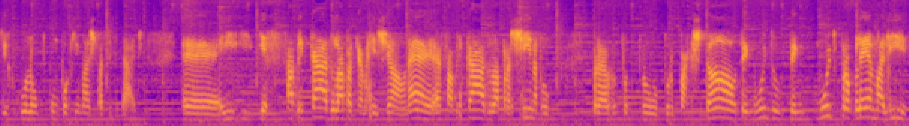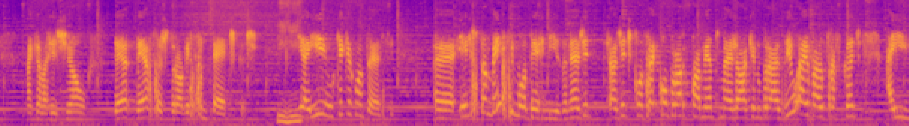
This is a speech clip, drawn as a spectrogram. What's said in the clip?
circulam com um pouquinho mais de facilidade. É, e, e- é fabricado lá para aquela região, né? É fabricado lá para a China, para o Paquistão, tem muito, tem muito problema ali naquela região de- dessas drogas sintéticas. E aí, o que, que acontece? É, eles também se modernizam, né? A gente, a gente consegue comprar um equipamento melhor aqui no Brasil, aí vai o traficante, aí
